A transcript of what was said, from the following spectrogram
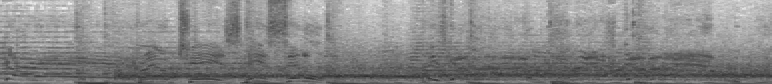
Got it! Crowd cheers. Here's Siddle. He's got! And he's given it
